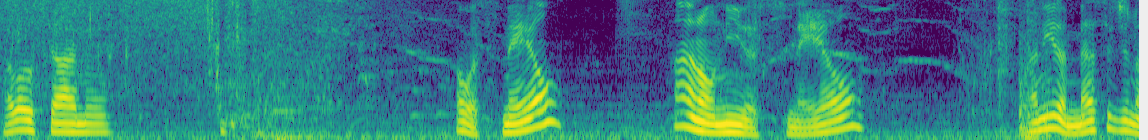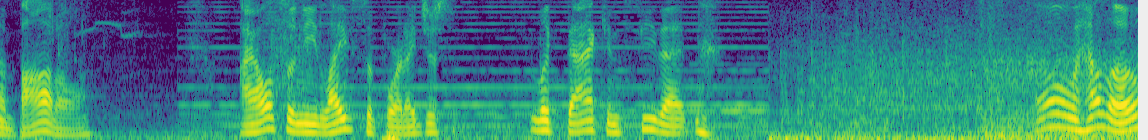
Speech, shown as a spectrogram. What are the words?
Hello, Skymoo. Oh, a snail? I don't need a snail. I need a message in a bottle. I also need life support. I just look back and see that. oh, hello.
